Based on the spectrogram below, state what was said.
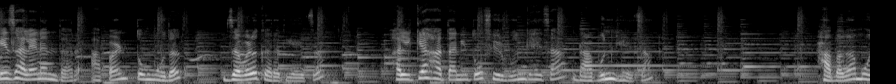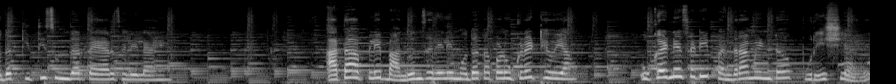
हे झाल्यानंतर आपण तो मोदक जवळ करत यायचं. हलक्या हाताने तो फिरवून घ्यायचा दाबून घ्यायचा. हा बघा मोदक किती सुंदर तयार झालेला आहे. आता आपले बांधून झालेले मोदक आपण उकडत ठेवूया. उकडण्यासाठी पंधरा मिनटं पुरेशी आहेत.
